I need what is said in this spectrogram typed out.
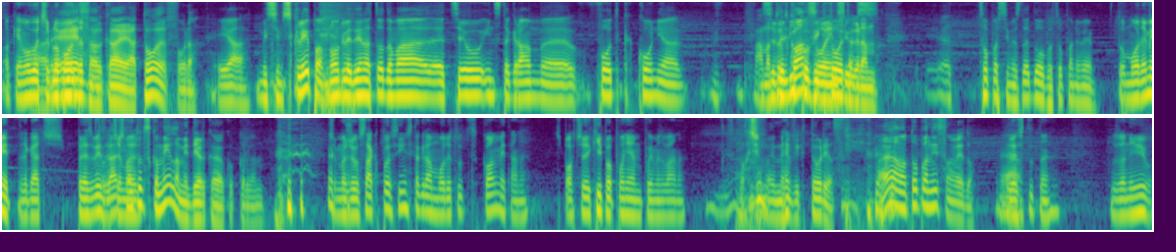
Okay, mogoče je bilo bolj, Res, da kaj, a to je fora. Ja, mislim, sklepam, no, glede na to, da ima eh, cel Instagram uh, fotk konja. Ima z tudi veliko konj Victorious. Instagram. Ja, to pa si me zdaj dobo, to pa ne vem. to mora imeti, drugače brez veze. Če Drugače ima, tudi s kamelami dirkajo, kot vem. če ima že vsak pes Instagram, mora tudi konj imeti, ne? Sploh če je ekipa po njem poimenovana. Sploh če ima ime Viktorijas. Ja, no to pa nisem vedel. Ja. Ja. Jaz tudi ne. Zanimivo.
